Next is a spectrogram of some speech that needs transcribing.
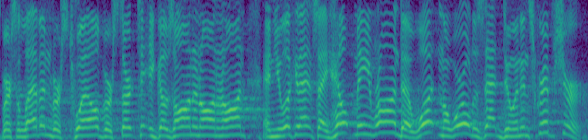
Verse 11, verse 12, verse 13, it goes on and on and on. And you look at that and say, Help me, Rhonda. What in the world is that doing in Scripture?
